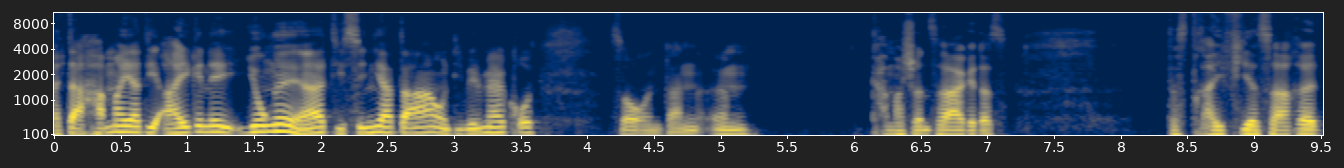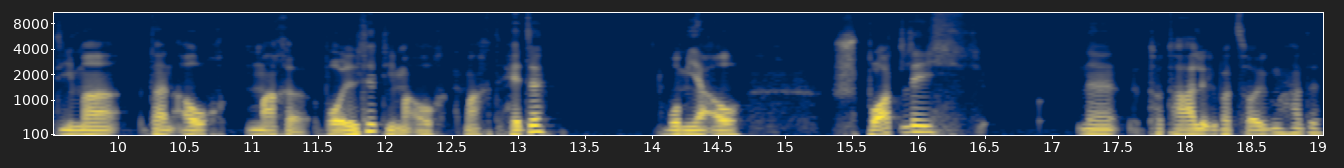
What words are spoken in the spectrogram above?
weil da haben wir ja die eigene Junge, ja, die sind ja da und die will man ja groß. So, und dann ähm, kann man schon sagen, dass, dass drei, vier Sachen, die man dann auch machen wollte, die man auch gemacht hätte, wo mir auch sportlich eine totale Überzeugung hatte,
